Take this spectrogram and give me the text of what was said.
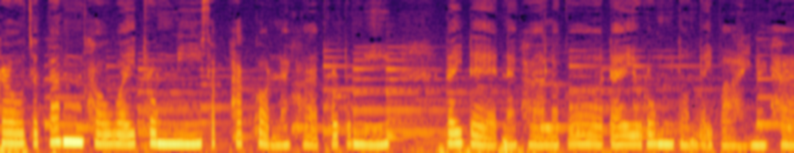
เราจะตั้งเขาไว้ตรงนี้สักพักก่อนนะคะ เพราะตรงนี้ได้แดดนะคะ แล้วก็ได้ร่มตอนบ่ายๆนะคะ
